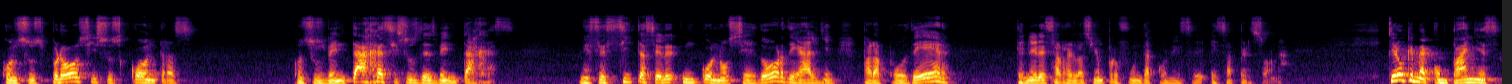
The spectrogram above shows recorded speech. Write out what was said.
con sus pros y sus contras, con sus ventajas y sus desventajas. Necesitas ser un conocedor de alguien para poder tener esa relación profunda con esa persona. Quiero que me acompañes,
